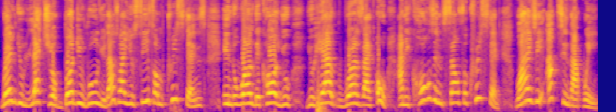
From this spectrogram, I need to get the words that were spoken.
When you let your body rule you, that's why you see some Christians in the world, they call you, you hear words like, oh, and he calls himself a Christian. Why is he acting that way?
